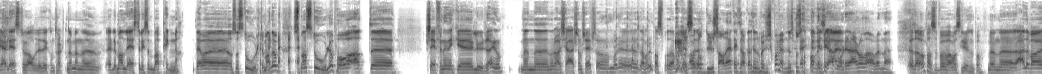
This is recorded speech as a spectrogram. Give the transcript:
Jeg leste jo aldri de kontraktene, men øh, Eller man leste liksom bare penga. Var, og så stolte man jo Man stoler jo på at øh, sjefen din ikke lurer deg. Ikke? Men uh, når du har kjær som sjef, så må du, da må du passe på. Da må du Det var godt du sa det. Jeg tenkte akkurat Du må huske på hvem du som satt på andre sida Ja, av bordet der nå, da. Men eh, Da må man passe på hva man skriver under på. Men uh, nei, det var,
